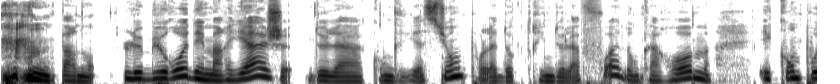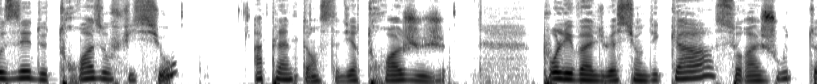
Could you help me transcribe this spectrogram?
Le bureau des mariages de la congrégation pour la doctrine de la foi, donc à Rome, est composé de trois officiaux à plein temps, c'est-à-dire trois juges. Pour l'évaluation des cas se rajoute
